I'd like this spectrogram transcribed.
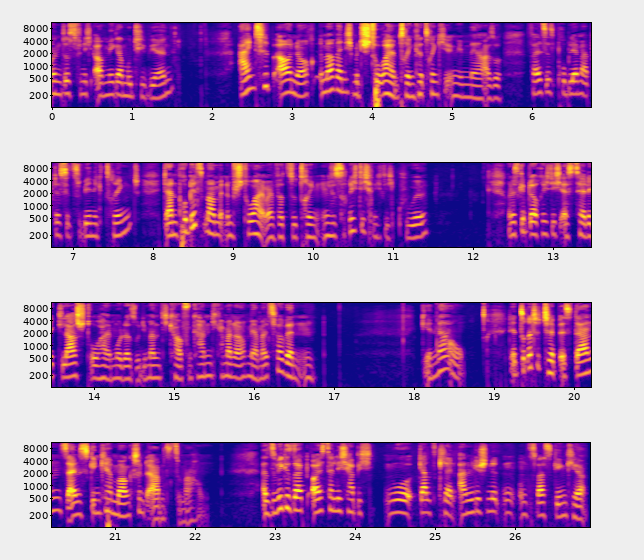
Und das finde ich auch mega motivierend. Ein Tipp auch noch, immer wenn ich mit Strohhalm trinke, trinke ich irgendwie mehr. Also, falls ihr das Problem habt, dass ihr zu wenig trinkt, dann probiert es mal mit einem Strohhalm einfach zu trinken. Das ist richtig, richtig cool. Und es gibt auch richtig Ästhetik Glasstrohhalme oder so, die man sich kaufen kann. Die kann man dann auch mehrmals verwenden. Genau. Der dritte Tipp ist dann, seine Skincare morgens und abends zu machen. Also wie gesagt, äußerlich habe ich nur ganz klein angeschnitten und zwar Skincare.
